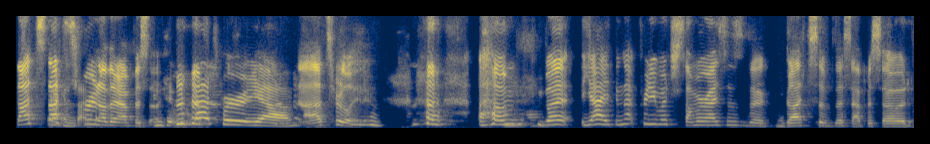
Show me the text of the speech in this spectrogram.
that's that's die for another episode. that's for yeah. That's for later. um, Yeah. but yeah, I think that pretty much summarizes the guts of this episode.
